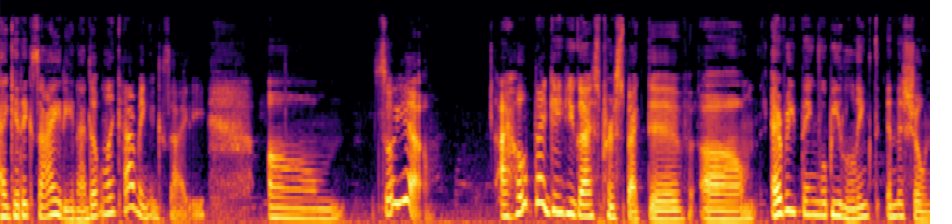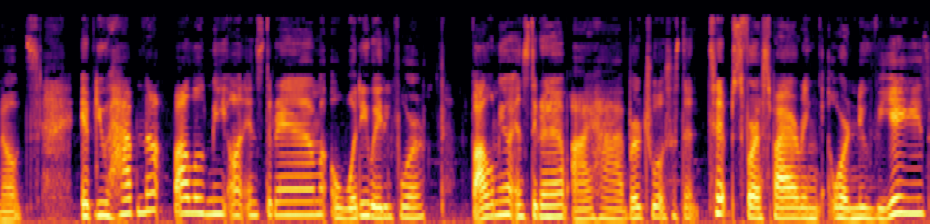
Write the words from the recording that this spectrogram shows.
I get anxiety, and I don't like having anxiety. Um, so yeah I hope that gave you guys perspective. Um, everything will be linked in the show notes. If you have not followed me on Instagram, what are you waiting for? Follow me on Instagram. I have virtual assistant tips for aspiring or new VAs.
